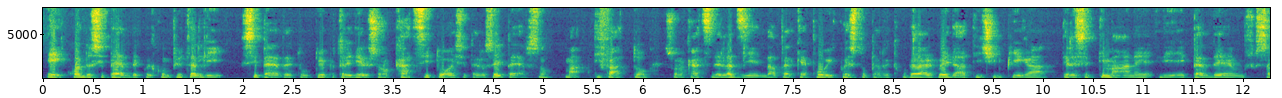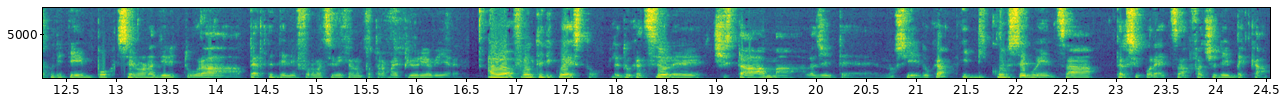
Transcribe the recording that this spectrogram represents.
e quando si perde quel computer lì si perde tutto. Io potrei dire sono cazzi tuoi se te lo sei perso, ma di fatto sono cazzi dell'azienda perché poi questo per recuperare quei dati ci impiega delle settimane e perde un sacco di tempo, se non addirittura perde delle informazioni che non potrà mai più riavere. Allora, a fronte di questo, l'educazione ci sta, ma la gente non si educa e di conseguenza, per sicurezza, faccio dei backup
